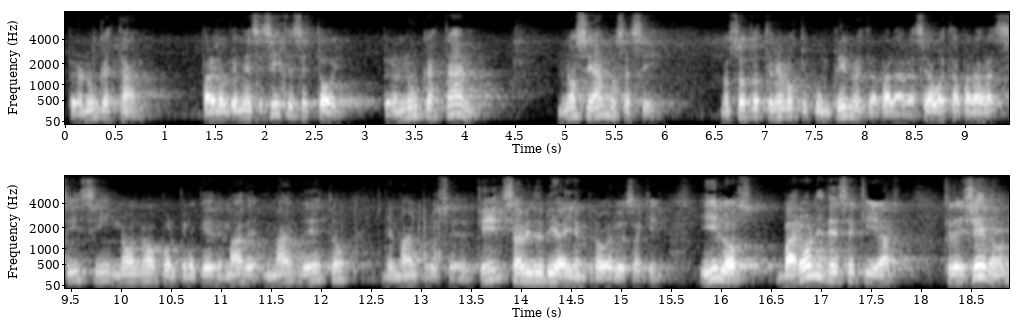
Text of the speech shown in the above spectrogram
pero nunca están. Para lo que necesites estoy, pero nunca están. No seamos así. Nosotros tenemos que cumplir nuestra palabra. Si hago esta palabra sí, sí, no, no, porque lo que es de más de, mal de esto, de mal procede. ¿Qué sabiduría hay en Proverbios aquí? Y los varones de Ezequías creyeron,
